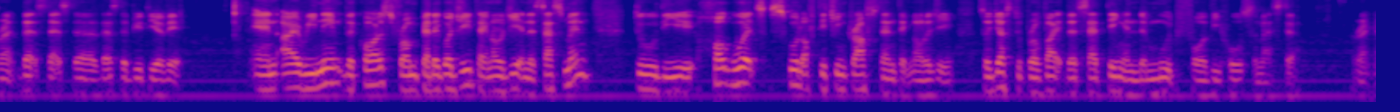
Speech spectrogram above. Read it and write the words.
right? That's that's the that's the beauty of it and I renamed the course from Pedagogy, Technology, and Assessment to the Hogwarts School of Teaching Crafts and Technology. So just to provide the setting and the mood for the whole semester, right?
